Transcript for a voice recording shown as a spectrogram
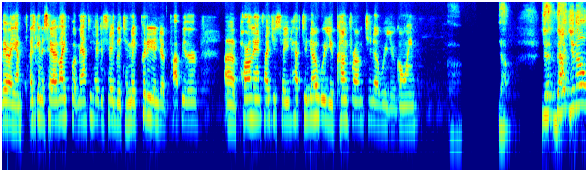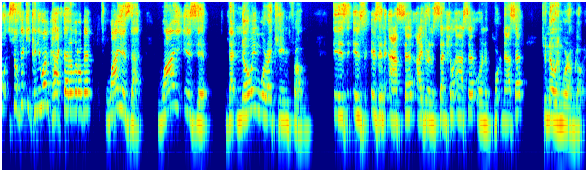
there I am. I was going to say I liked what Matthew had to say, but to make put it into popular uh, parlance, I just say you have to know where you come from to know where you're going. Uh, yeah, Yeah, that you know. So, Vicky, can you unpack that a little bit? Why is that? Why is it that knowing where I came from is is is an asset, either an essential asset or an important asset to knowing where I'm going?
